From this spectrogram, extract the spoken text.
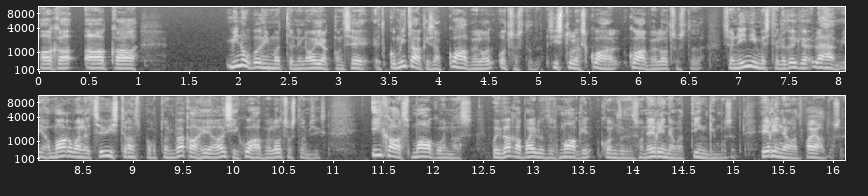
aga, aga minu põhimõtteline hoiak on see, et kui midagi saab kohapeal otsustada, siis tuleks kohal, kohapeal otsustada. see on inimestele kõige lähem ja ma arvan, et see ühistransport on väga hea asi kohapeal otsustamiseks. igas maakonnas või väga paljudes maakondades on erinevad tingimused, erinevad vajadused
